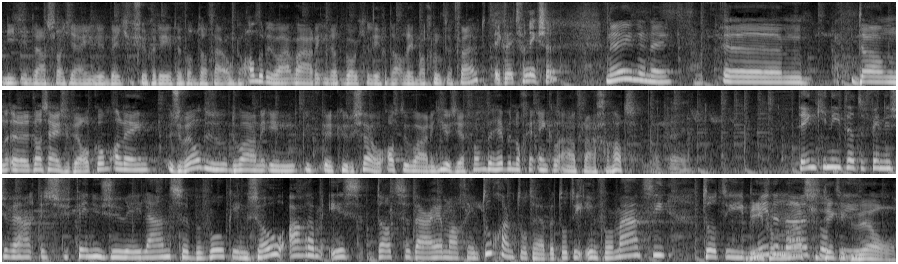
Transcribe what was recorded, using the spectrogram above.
niet inderdaad zoals jij een beetje suggereerde... Van dat daar ook nog andere wa- waren in dat bootje liggen dan alleen maar groente en fruit. Ik weet van niks, hè? Nee, nee, nee. Ehm, dan, eh, dan zijn ze welkom. Alleen zowel de douane in eh, Curaçao als de douane hier zegt van... we hebben nog geen enkele aanvraag gehad. Oké. Denk je niet dat de Venezuelaanse bevolking zo arm is dat ze daar helemaal geen toegang tot hebben? Tot die informatie, tot die Die middelen? informatie tot denk die... ik wel.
